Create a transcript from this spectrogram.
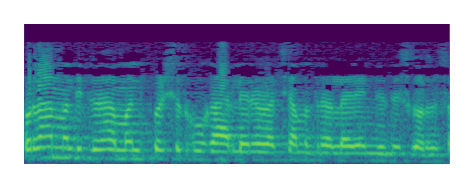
प्रधानमन्त्री तथा मन्त्री परिषदको कार्यालय र रक्षा मन्त्रालयलाई निर्देश गर्दछ।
